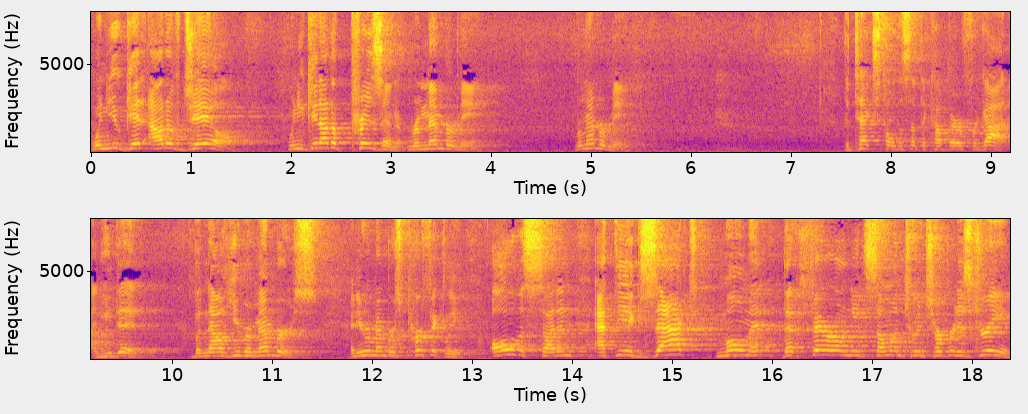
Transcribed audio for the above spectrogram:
when you get out of jail, when you get out of prison, remember me. Remember me. The text told us that the cupbearer forgot, and he did. But now he remembers, and he remembers perfectly. All of a sudden, at the exact moment that Pharaoh needs someone to interpret his dream.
